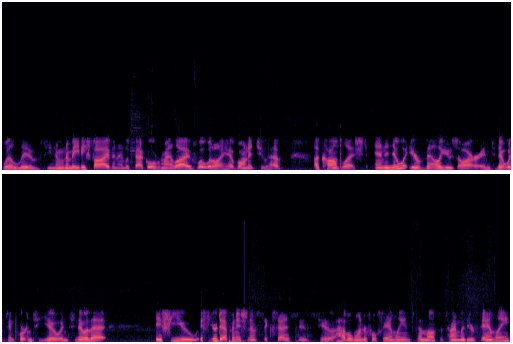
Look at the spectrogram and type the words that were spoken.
well lived? You know, when I'm 85 and I look back over my life, what would I have wanted to have accomplished? And to know what your values are, and to know what's important to you, and to know that if you if your definition of success is to have a wonderful family and spend lots of time with your family,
